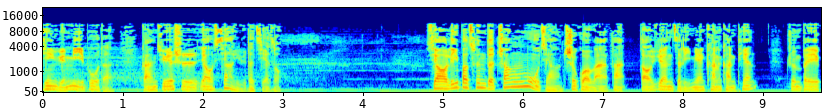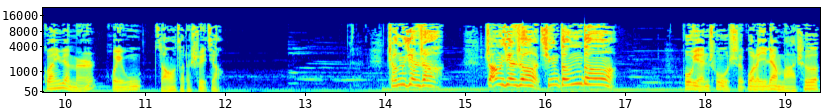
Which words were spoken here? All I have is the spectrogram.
阴云密布的感觉是要下雨的节奏。小篱笆村的张木匠吃过晚饭，到院子里面看了看天，准备关院门回屋早早的睡觉。张先生，张先生，请等等！不远处驶过了一辆马车，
